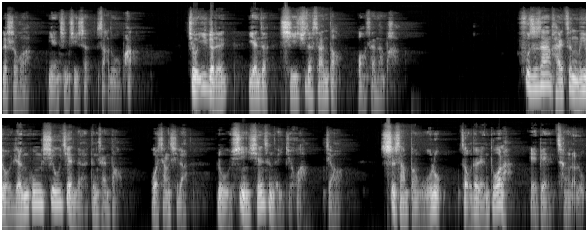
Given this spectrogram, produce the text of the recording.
那时候啊，年轻气盛，啥都不怕，就一个人沿着崎岖的山道往山上爬。富士山还正没有人工修建的登山道，我想起了鲁迅先生的一句话，叫“世上本无路，走的人多了，也便成了路”。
